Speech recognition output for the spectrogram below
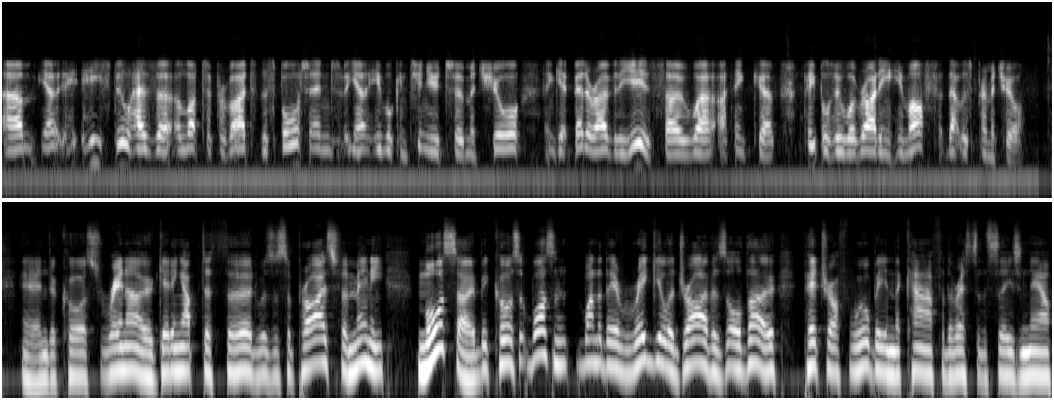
Um, you know, he still has a, a, lot to provide to the sport, and you know he will continue to mature and get better over the years. So uh, I think people who were writing him off, that was premature. And of course, Renault getting up to third was a surprise for many, more so because it wasn't one of their regular drivers, although Petrov will be in the car for the rest of the season now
